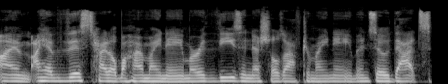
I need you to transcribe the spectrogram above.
I'm, I have this title behind my name or these initials after my name. And so that's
